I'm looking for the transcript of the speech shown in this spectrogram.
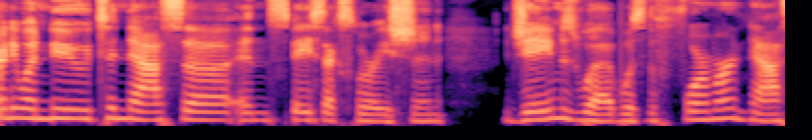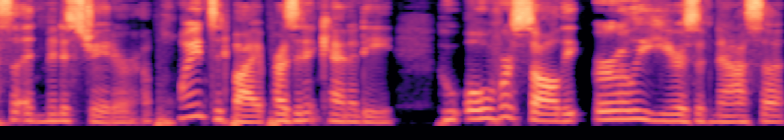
anyone new to NASA and space exploration, James Webb was the former NASA administrator appointed by President Kennedy who oversaw the early years of NASA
